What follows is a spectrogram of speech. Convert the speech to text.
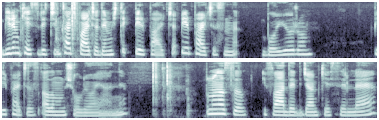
Birim kesir için kaç parça demiştik? Bir parça. Bir parçasını boyuyorum. Bir parçası alınmış oluyor yani. Bunu nasıl ifade edeceğim kesirle?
